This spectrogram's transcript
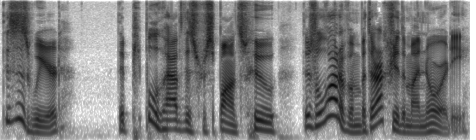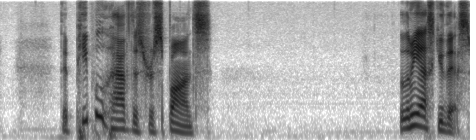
this is weird. The people who have this response, who, there's a lot of them, but they're actually the minority. The people who have this response, let me ask you this.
